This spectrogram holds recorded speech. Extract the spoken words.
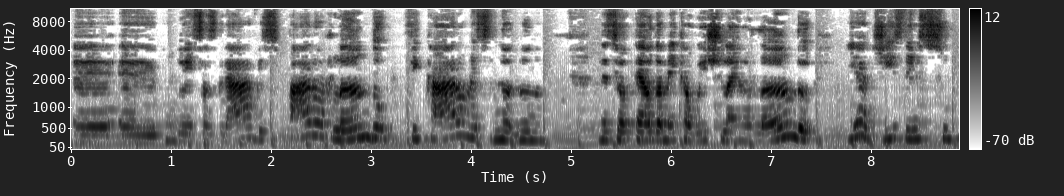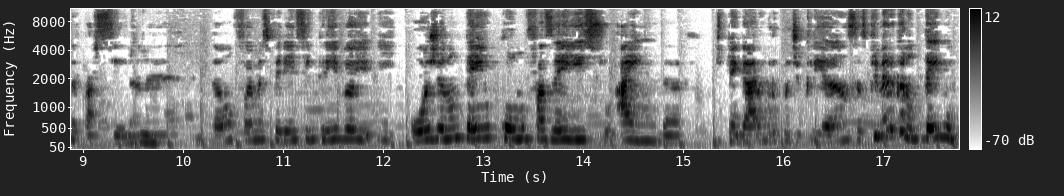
é, é, com doenças graves para Orlando, ficaram nesse, no, no, nesse hotel da Make-A-Wish lá em Orlando, e a Disney é super parceira, né? Então foi uma experiência incrível e, e hoje eu não tenho como fazer isso ainda de pegar um grupo de crianças. Primeiro que eu não tenho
